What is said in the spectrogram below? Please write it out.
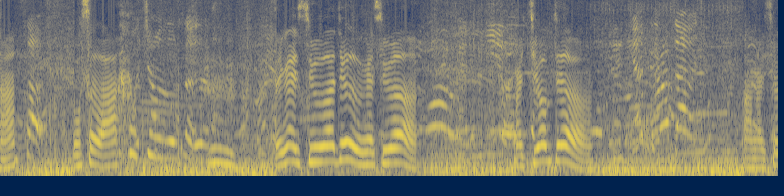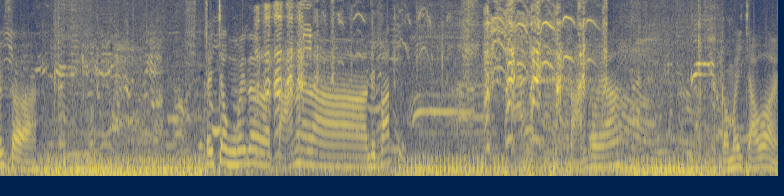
Hả? Sợ. Không sợ à? Thế ngày xưa chứ, ngày xưa Ngày trước chứ. À ngày trước sợ à? Thế chồng bây giờ là tán hay là đi bắt? Tán thôi á Có mấy cháu rồi?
